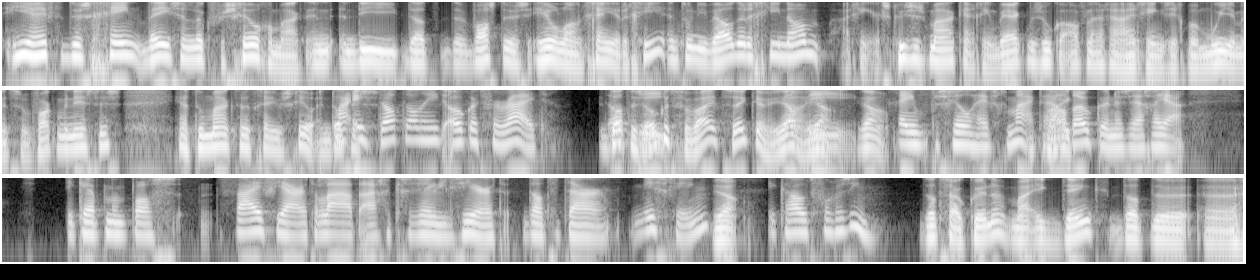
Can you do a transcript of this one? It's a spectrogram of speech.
hier heeft het dus geen wezenlijk verschil gemaakt. En, en die, dat, er was dus heel lang geen regie. En toen hij wel de regie nam, hij ging excuses maken, hij ging werkbezoeken afleggen, hij ging zich bemoeien met zijn vakministers. Ja, toen maakte het geen verschil. En dat maar is, is dat dan niet ook het verwijt? Dat, dat is ook het verwijt, zeker. Ja, dat ja, hij ja. geen verschil heeft gemaakt. Hij maar had ik, ook kunnen zeggen, ja, ik heb me pas vijf jaar te laat eigenlijk gerealiseerd dat het daar misging. Ja. Ik hou het voor gezien. Dat zou kunnen, maar ik denk dat de, uh,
